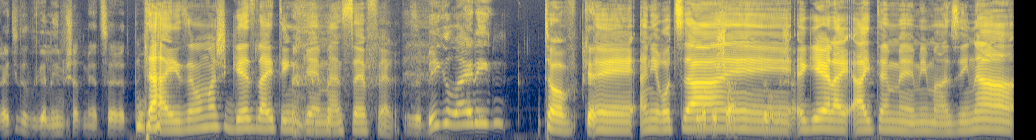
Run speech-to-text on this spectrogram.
ראיתי את הדגלים שאת מייצרת פה. די, זה ממש גזלייטינג אה, מהספר. זה ביגל lighting? טוב, כן. אה, אני רוצה, בבקשה, בבקשה. הגיע אליי אייטם אה, ממאזינה,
